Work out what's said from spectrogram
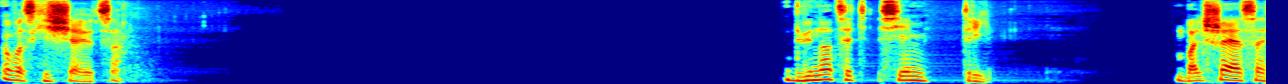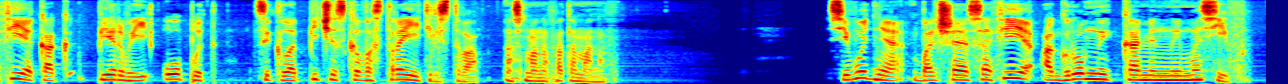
восхищаются. Двенадцать семь три. Большая София как первый опыт циклопического строительства Османов-атаманов. Сегодня Большая София огромный каменный массив –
